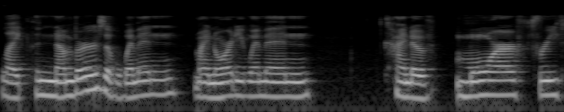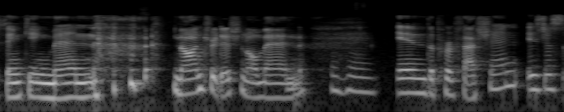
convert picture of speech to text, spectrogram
like the numbers of women, minority women, kind of more free thinking men, non traditional men hmm in the profession is just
